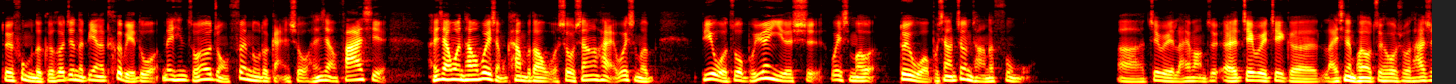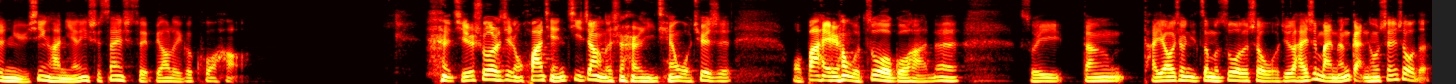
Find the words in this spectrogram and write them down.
对父母的隔阂真的变得特别多，内心总有种愤怒的感受，很想发泄，很想问他们为什么看不到我受伤害，为什么逼我做不愿意的事，为什么？对我不像正常的父母，啊，这位来访最呃，这位这个来信的朋友最后说她是女性哈，年龄是三十岁，标了一个括号。其实说了这种花钱记账的事儿，以前我确实，我爸也让我做过哈，那所以当他要求你这么做的时候，我觉得还是蛮能感同身受的。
